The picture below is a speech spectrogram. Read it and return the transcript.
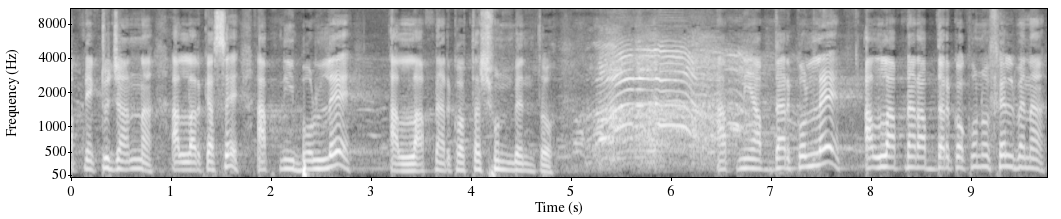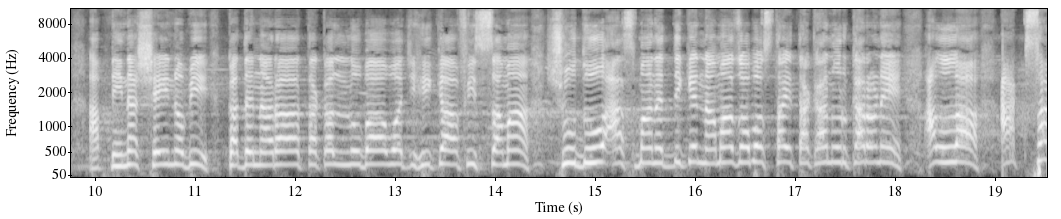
আপনি একটু যান না, আল্লাহর কাছে। আপনি বললে আল্লাহ আপনার কথা শুনবেন তো। আপনি আবদার করলে আল্লাহ আপনার আবদার কখনো ফেলবে না। আপনি না সেই নবী কাদনারা তাকাল্লুবা শুধু আসমানের দিকে নামাজ অবস্থায় তাকানোর কারণে আল্লাহ আকসা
